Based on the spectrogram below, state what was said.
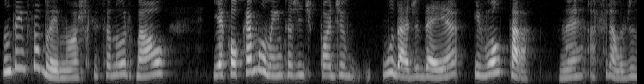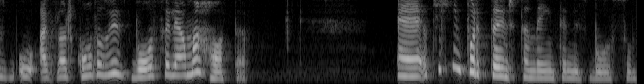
Não tem problema, eu acho que isso é normal e a qualquer momento a gente pode mudar de ideia e voltar, né? Afinal de, afinal de contas, o esboço ele é uma rota. É, o que é importante também ter no esboço?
